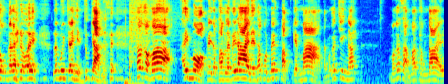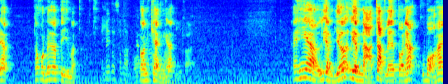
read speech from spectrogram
ลงก็ได้นะเลยแล้วมึงจะเห็นทุกอย่างเลยเท่ากับว่าไอ้หมอกเนี่ยจะทำอะไรไม่ได้เลย ถ้าคนแม่งปรับแกมมาแต่มันก็จริงนะ มันก็สามารถทำได้เนี่ย ถ้าคนไม่สตรีมอะ ตอนแข่งเนี้ยไอ้เหี้ยเหลี่ยมเยอะเหลี่ยมหนาจัดเลยตัวเนี้ยกูบอกให้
